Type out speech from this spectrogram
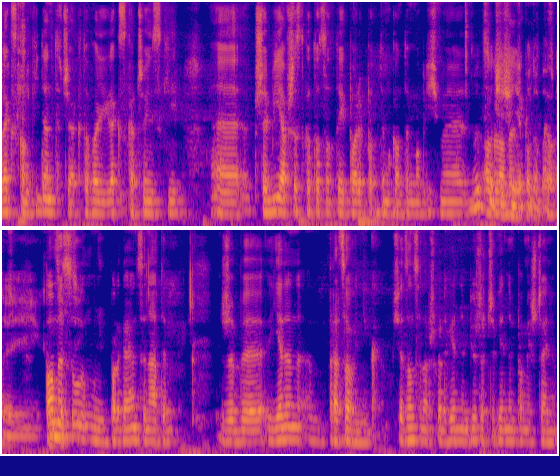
Lex Confident, czy jak to woli Lex Kaczyński, e, przebija wszystko to, co do tej pory pod tym kątem mogliśmy No, co oglądać. ci się nie podoba w tej Pomysł koncepcji? mm, polegający na tym, żeby jeden pracownik siedzący na przykład w jednym biurze czy w jednym pomieszczeniu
